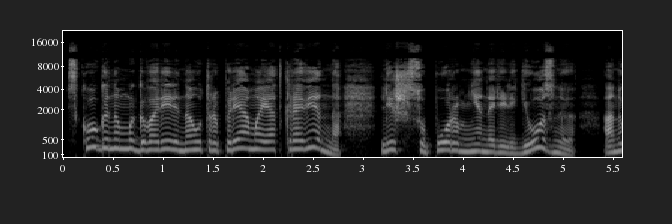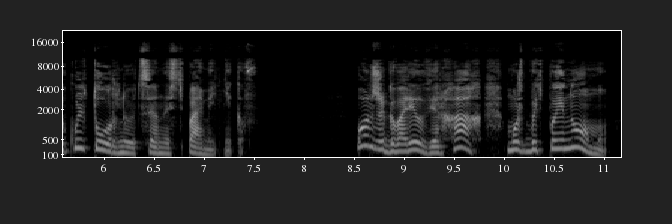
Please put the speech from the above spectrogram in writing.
С Коганом мы говорили наутро прямо и откровенно, лишь с упором не на религиозную, а на культурную ценность памятников. Он же говорил в верхах, может быть, по-иному —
